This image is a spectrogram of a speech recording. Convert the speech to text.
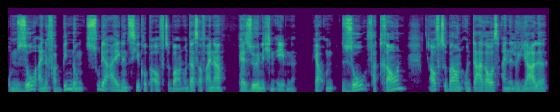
um so eine Verbindung zu der eigenen Zielgruppe aufzubauen und das auf einer persönlichen Ebene. Ja, um so Vertrauen aufzubauen und daraus eine loyale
